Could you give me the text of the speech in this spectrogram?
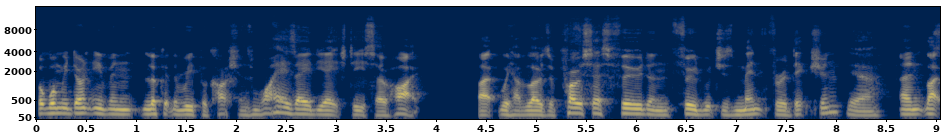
But when we don't even look at the repercussions, why is ADHD so high? Like we have loads of processed food and food which is meant for addiction, Yeah. and like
